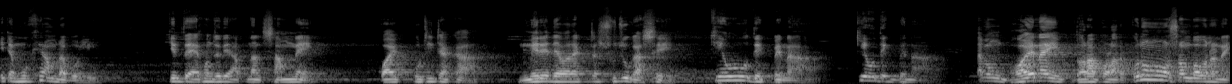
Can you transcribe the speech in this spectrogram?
এটা মুখে আমরা বলি। কিন্তু এখন যদি আপনার সামনে কয়েক কোটি টাকা মেরে দেওয়ার একটা সুযোগ আসে, কেউ দেখবে না, কেউ দেখবে না। এবং ভয় নাই, ধরা পড়ার কোনো সম্ভাবনা নাই।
